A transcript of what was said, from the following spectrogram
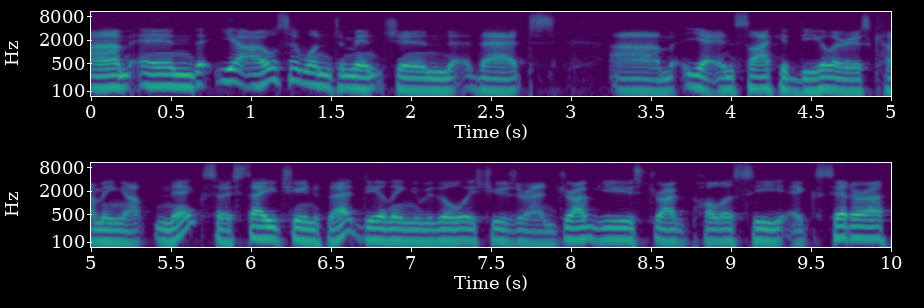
Um, and yeah, I also wanted to mention that. Um, yeah, and Psychedelia is coming up next, so stay tuned for that, dealing with all issues around drug use, drug policy, etc.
